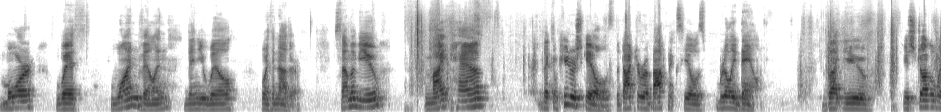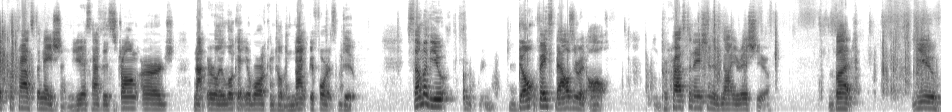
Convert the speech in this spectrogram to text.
more with one villain than you will with another. Some of you might have the computer skills, the Dr. Robotnik skills really down, but you, you struggle with procrastination. You just have this strong urge not to really look at your work until the night before it's due. Some of you don't face Bowser at all. Procrastination is not your issue, but you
